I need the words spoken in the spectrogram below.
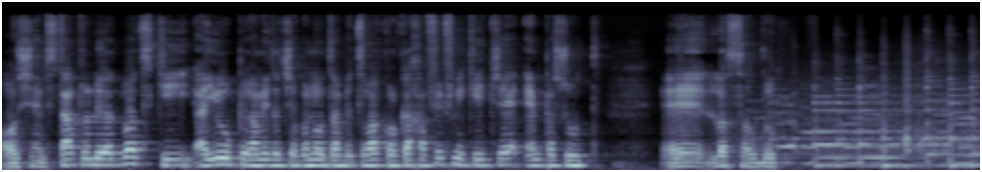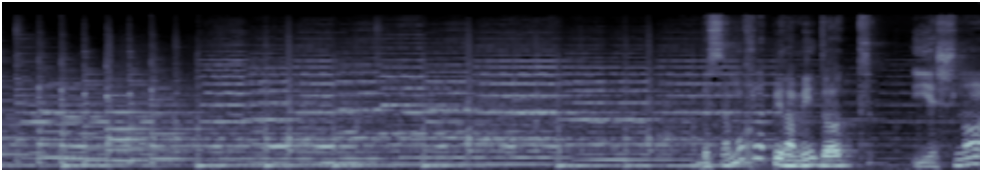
או שהם סתם תלוליות בוץ כי היו פירמידות שבנו אותן בצורה כל כך עפיפניקית שהם פשוט לא שרדו. בסמוך לפירמידות ישנו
